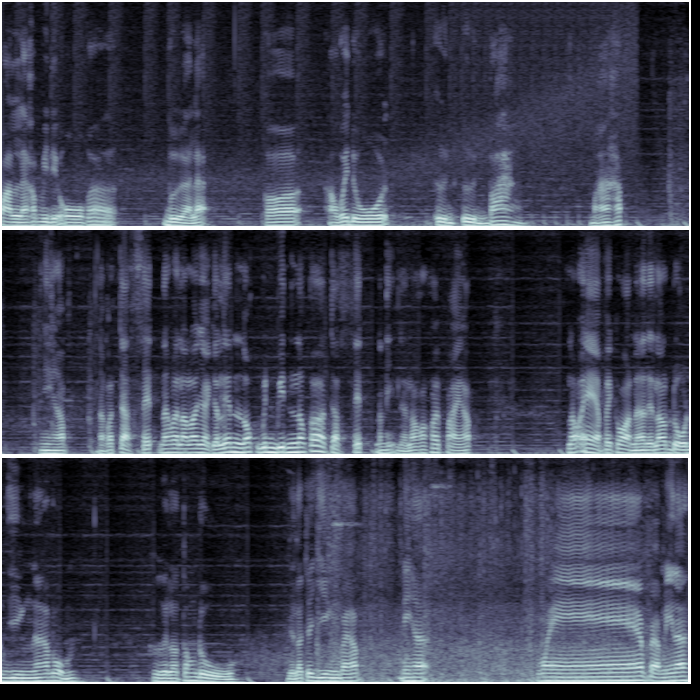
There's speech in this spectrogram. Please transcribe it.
วันแล้วครับวิดีโอก็เบื่อแล้ว ก็เอาไว้ดูอื่นๆบ้าง มาครับ นี่ครับเราก็จัดเซตนะเวลาเราอยากจะเล่นนกบินบินแล้วก็จัดเซตอันนี้เดี๋ยวเราค่อยๆไปครับ เราแอบไปก่อนนะเดี๋ยวเราโดนยิงนะครับผม คือเราต้องดู เดี๋ยวเราจะยิงไปครับ นี่ฮะแหวแบบนี้นะ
